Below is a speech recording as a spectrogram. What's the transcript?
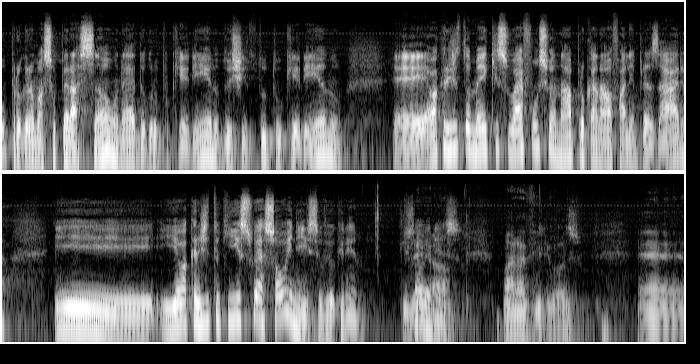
o, programa Superação, né, do Grupo Querino, do Instituto Querino, é, eu acredito também que isso vai funcionar para o canal Fala Empresário. E, e, eu acredito que isso é só o início, viu, Querino? Que só legal. Maravilhoso. É,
